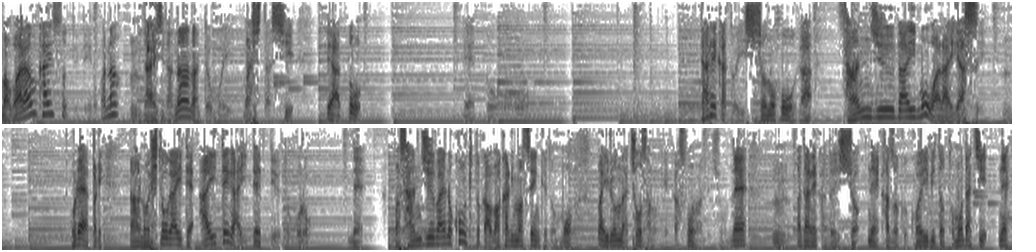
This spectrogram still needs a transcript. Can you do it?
まあ、笑う回数って言っていいのかな？うん、大事だななんて思いましたし、で、あと、えっ、ー、と、誰かと一緒の方が30倍も笑いやすい。うん。これはやっぱり、あの、人がいて、相手がいてっていうところ、ね。まあ、30倍の根拠とかはわかりませんけども、まあ、いろんな調査の結果そうなんでしょうね。うん。まあ、誰かと一緒、ね、家族、恋人、友達、ね。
